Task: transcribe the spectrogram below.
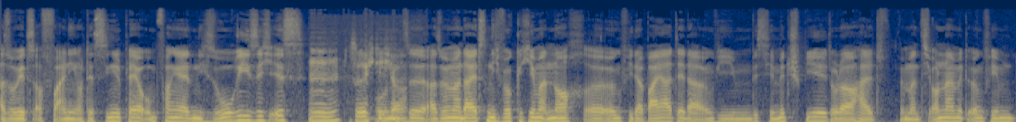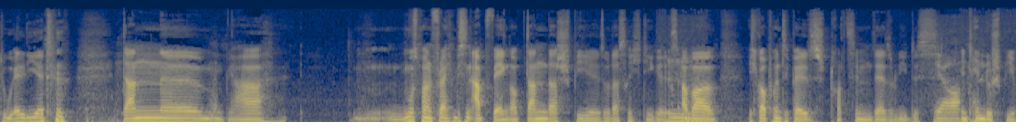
also jetzt auch vor allen Dingen auch der Singleplayer-Umfang ja nicht so riesig ist. Mhm, ist richtig, und, ja. Äh, also wenn man da jetzt nicht wirklich jemanden noch äh, irgendwie dabei hat, der da irgendwie ein bisschen mitspielt oder halt, wenn man sich online mit irgendwem duelliert, dann äh, ja muss man vielleicht ein bisschen abwägen, ob dann das Spiel so das Richtige ist. Mhm. Aber ich glaube prinzipiell ist es trotzdem ein sehr solides ja. Nintendo-Spiel.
